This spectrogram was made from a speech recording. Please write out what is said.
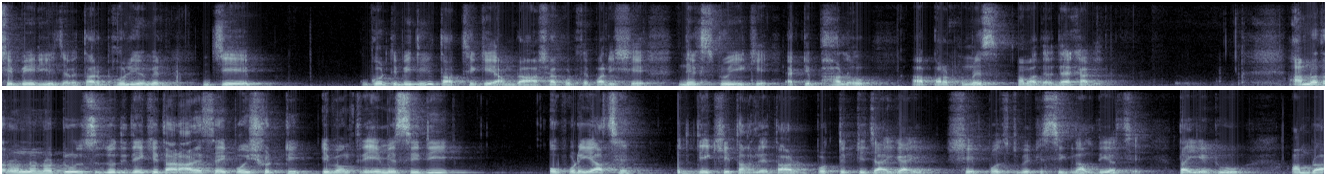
সে বেরিয়ে যাবে তার ভলিউমের যে গতিবিধি, তার থেকে আমরা আশা করতে পারি সে নেক্সট উইকে একটি ভালো পারফরমেন্স আমাদের দেখাবে। আমরা তার অন্যান্য টুলস যদি দেখি, তার আরএসআই পঁয়ষট্টি এবং তার এমএসিডি ওপরেই আছে। দেখি তাহলে তার প্রত্যেকটি জায়গায় সে পজিটিভ একটি সিগনাল দিয়েছে। তাই এটু আমরা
